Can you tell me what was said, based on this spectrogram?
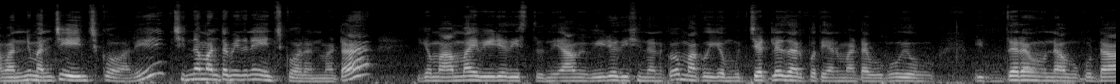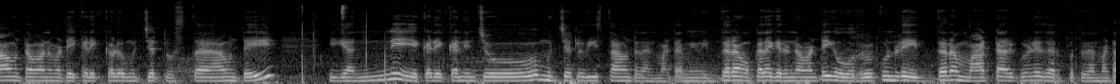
అవన్నీ మంచిగా వేయించుకోవాలి. చిన్న మంట మీదనే వేయించుకోవాలన్నమాట. ఇక మా అమ్మాయి వీడియో తీస్తుంది. ఆమె వీడియో తీసిందనుకో మాకు ఇక ముచ్చట్లే సరిపోతాయి అనమాట ఇద్దరం నవ్వుకుంటా ఉంటాం అనమాట ఎక్కడెక్కడో ముచ్చట్లు వస్తూ ఉంటాయి. ఇక అన్నీ ఎక్కడెక్కడి నుంచో ముచ్చట్లు తీస్తూ ఉంటుంది అనమాట మేము ఇద్దరం ఒక దగ్గర ఉన్నామంటే ఇక ఒర్రుకుండే ఇద్దరం మాట్లాడుకుండే సరిపోతుంది అనమాట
